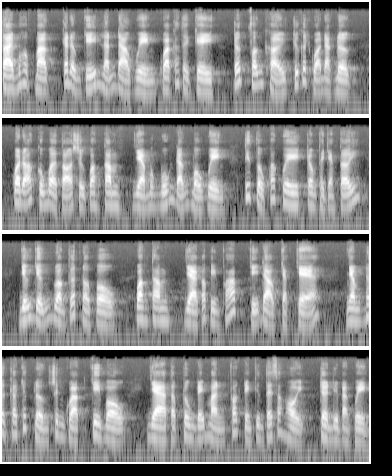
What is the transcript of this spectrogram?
Tại buổi họp mặt, các đồng chí lãnh đạo huyện qua các thời kỳ rất phấn khởi trước kết quả đạt được, qua đó cũng bày tỏ sự quan tâm và mong muốn đảng bộ huyện tiếp tục phát huy trong thời gian tới, giữ vững đoàn kết nội bộ, quan tâm và có biện pháp chỉ đạo chặt chẽ nhằm nâng cao chất lượng sinh hoạt chi bộ và tập trung đẩy mạnh phát triển kinh tế xã hội trên địa bàn huyện.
